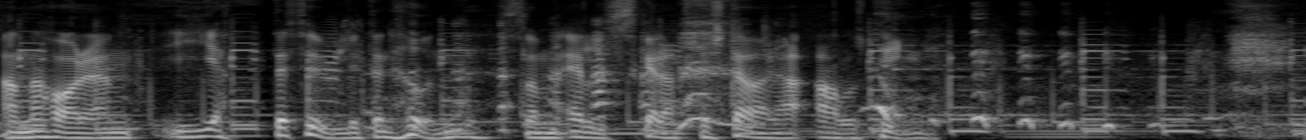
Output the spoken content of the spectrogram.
Anna har en jätteful liten hund som älskar att förstöra allting.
